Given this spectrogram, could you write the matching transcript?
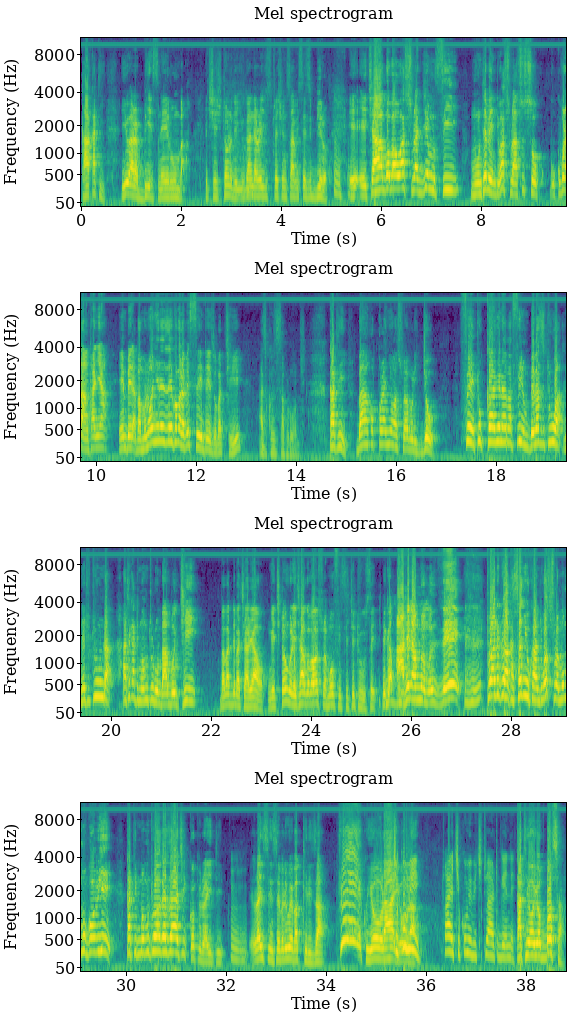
Kaakati urbs nerumba ekyo kyekitongole uganda registration services bureau. E- ekyagoba wasula james mu ntebe nti wasula asusse okubulankanya embeera bamunoonyerezeeko balabe sente ezo baki azikozesa bulungi. Kati bakokola nnyo wasula bulijjo. Ffe tukkaanya n'abafirimu be bazituwa ne tutunda ate kati mwe mutulumba mbuki babadde bakyali awo. Ng'ekitongole ekyagoba wasula mu ofiisi kituuse. Ate nammwe muzze. Twali twakasanyuka nti wasula mumugobye kati mwe mutwagaza ki? Copyright. License baliwe bakkiriza. Cwe kuyoola yoola. Kikumi. Twale kikumi bikitwala tugende. Kati oyo bosa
